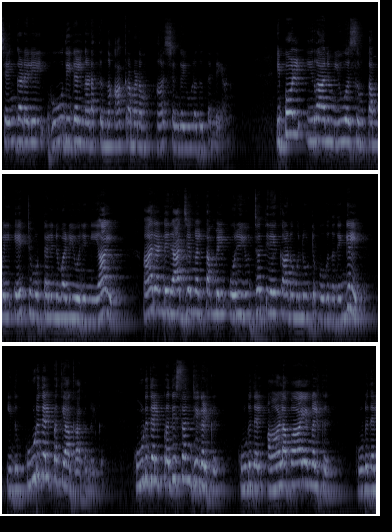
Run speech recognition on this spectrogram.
ചെങ്കടലിൽ ഹൂതികൾ നടത്തുന്ന ആക്രമണം ആശങ്കയുള്ളത് തന്നെയാണ്. ഇപ്പോൾ ഇറാനും യു എസും തമ്മിൽ ഏറ്റുമുട്ടലിന് വഴിയൊരുങ്ങിയാൽ ആ രണ്ട് രാജ്യങ്ങൾ തമ്മിൽ ഒരു യുദ്ധത്തിലേക്കാണ് മുന്നോട്ട് പോകുന്നതെങ്കിൽ ഇത് കൂടുതൽ പ്രത്യാഘാതങ്ങൾക്ക് കൂടുതൽ പ്രതിസന്ധികൾക്ക് കൂടുതൽ ആളപായങ്ങൾക്ക് കൂടുതൽ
